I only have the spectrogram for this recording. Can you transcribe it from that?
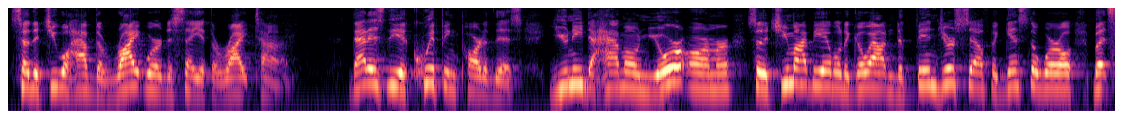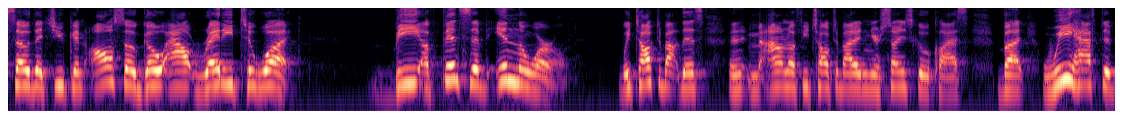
so that you will have the right word to say at the right time. That is the equipping part of this. You need to have on your armor so that you might be able to go out and defend yourself against the world, but so that you can also go out ready to what? Be offensive in the world. We talked about this, and I don't know if you talked about it in your Sunday school class, but we have to,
